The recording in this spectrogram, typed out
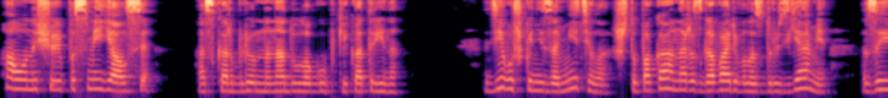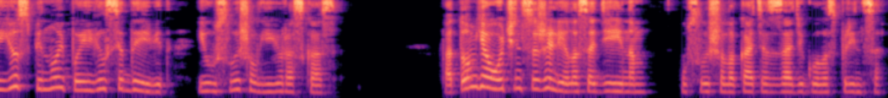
а он еще и посмеялся», — оскорбленно надула губки Катрина. Девушка не заметила, что пока она разговаривала с друзьями, за ее спиной появился Дэвид и услышал ее рассказ. «Потом я очень сожалела содеянным», — услышала Катя сзади голос принца.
